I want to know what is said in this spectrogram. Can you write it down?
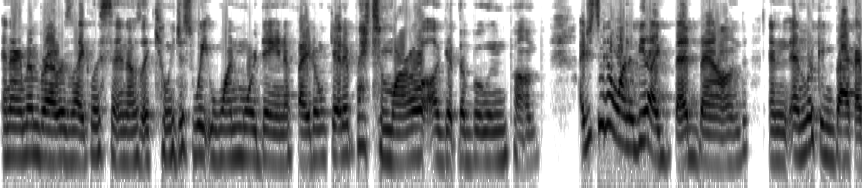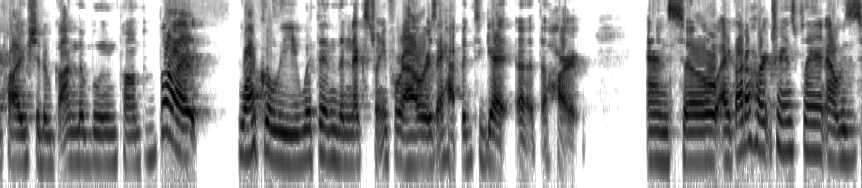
And I remember I was like, listen, I was like, can we just wait one more day? And if I don't get it by tomorrow, I'll get the balloon pump. I just didn't want to be like bedbound. And and looking back, I probably should have gotten the balloon pump. But luckily, within the next 24 hours, I happened to get uh, the heart. And so I got a heart transplant. I was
